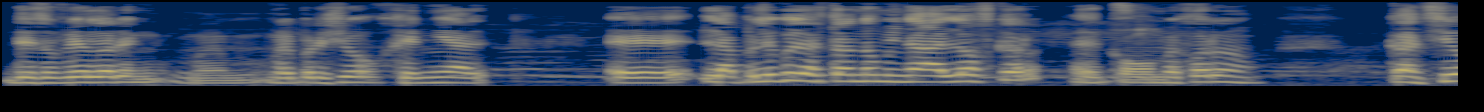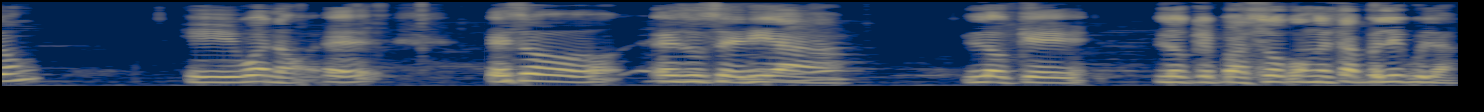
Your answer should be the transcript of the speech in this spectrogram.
de Sofía Loren me, pareció genial. Eh, la película está nominada al Oscar eh, como mejor canción y bueno, eso, eso sería lo que, lo que pasó con esta película.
